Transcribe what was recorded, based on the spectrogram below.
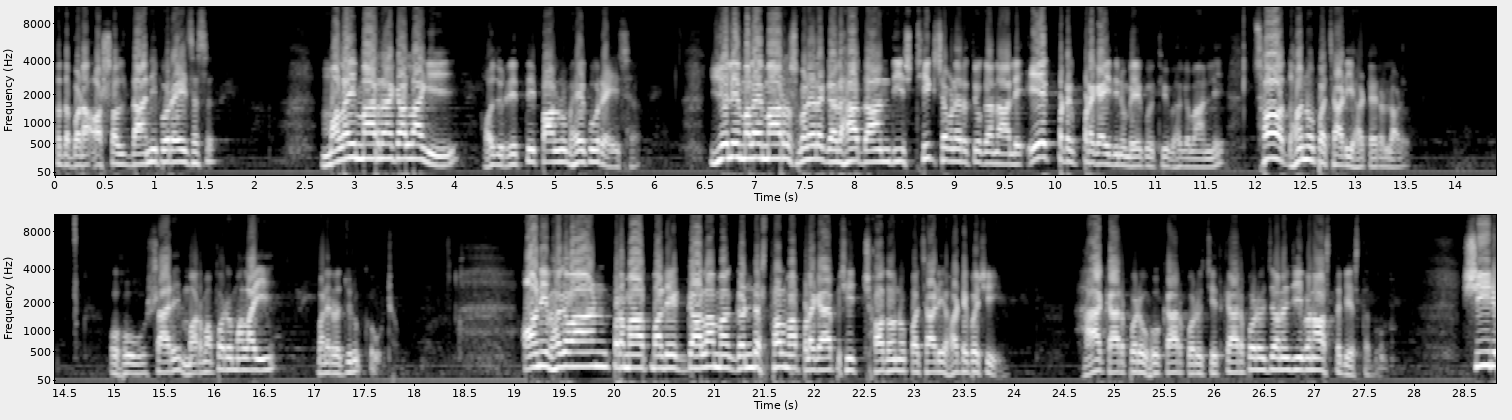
त बडा असल दानी पो रहेछस्। मलाई मार्नका लागि हजुर रेत्तै पाल्नु भएको रहेछ। यसले मलाई मारोस् भनेर गधा दान दिइस् ठिक छ भनेर त्यो गधाले एकपटक पड्काइदिनु भएको थियो भगवान्ले। छ धनु पछाडि हटेर लड्यो। ओहो साह्रै मर्म पर्यो मलाई भनेर जुरुक्क उठ्यो। अनि भगवान् परमात्माले गालामा गण्डस्थलमा पड्काएपछि छ धनु पछाडि हटेपछि हाकार पऱ्यो हुकार पऱ्यो चितकार पऱ्यो जनजीवन अस्तव्यस्त भयो। शिर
